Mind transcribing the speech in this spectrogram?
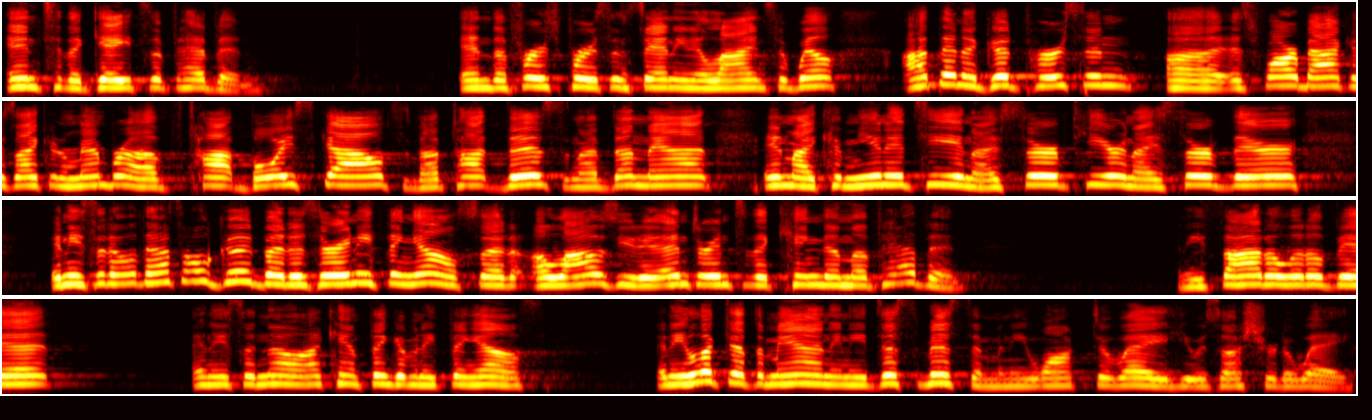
into the gates of heaven? And the first person standing in line said, Well, I've been a good person uh, as far back as I can remember. I've taught Boy Scouts and I've taught this and I've done that in my community and I served here and I served there. And he said, Oh, that's all good, but is there anything else that allows you to enter into the kingdom of heaven? And he thought a little bit and he said, No, I can't think of anything else. And he looked at the man and he dismissed him and he walked away. He was ushered away.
